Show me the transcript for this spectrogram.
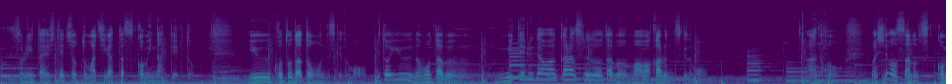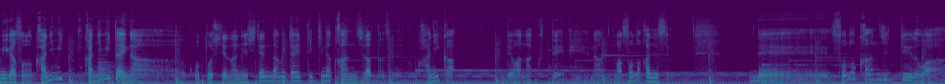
ー、それに対してちょっと間違ったツッコミになっているということだと思うんですけども。というのも多分、見てる側からすると多分まあわかるんですけども、あの、まあ、島津さんのツッコミがそのカニみカニみたいなことして何してんだみたい的な感じだったんですよね。カニかではなくて、なまあそんな感じですよ。で、その感じっていうのは、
